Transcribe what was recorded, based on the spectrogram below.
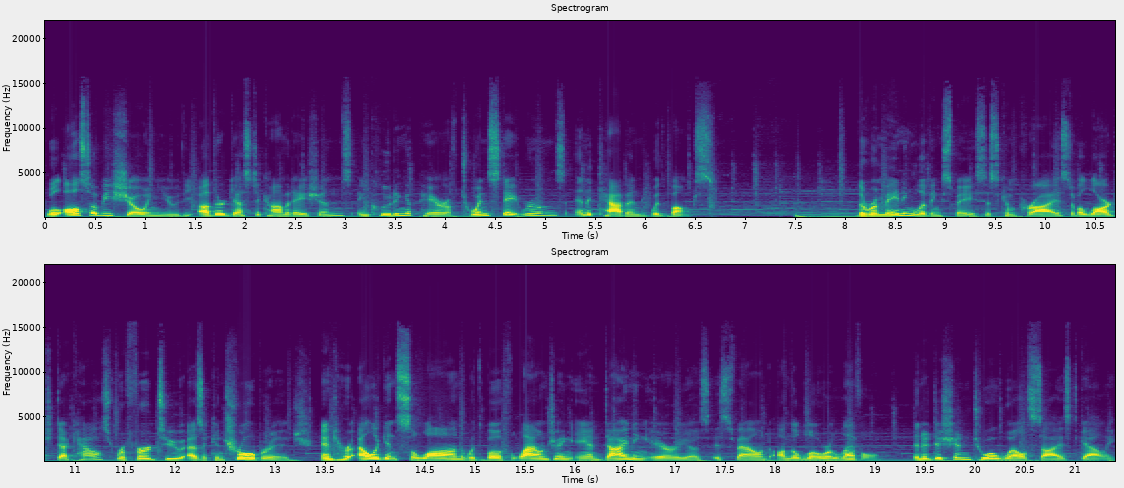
We'll also be showing you the other guest accommodations, including a pair of twin staterooms and a cabin with bunks. The remaining living space is comprised of a large deckhouse referred to as a control bridge, and her elegant salon with both lounging and dining areas is found on the lower level, in addition to a well-sized galley.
